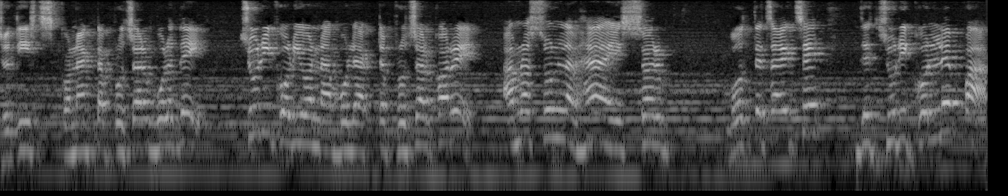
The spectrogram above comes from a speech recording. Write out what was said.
যদি কোনো একটা প্রচার বলে দেয় চুরি করিও না বলে একটা প্রচার করে। আমরা শুনলাম হ্যাঁ ঈশ্বর বলতে চাইছে যে চুরি করলে পা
